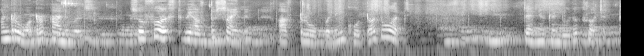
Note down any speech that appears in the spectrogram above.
underwater animals. So first we have to sign in after opening code.org. Then you can do the project.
